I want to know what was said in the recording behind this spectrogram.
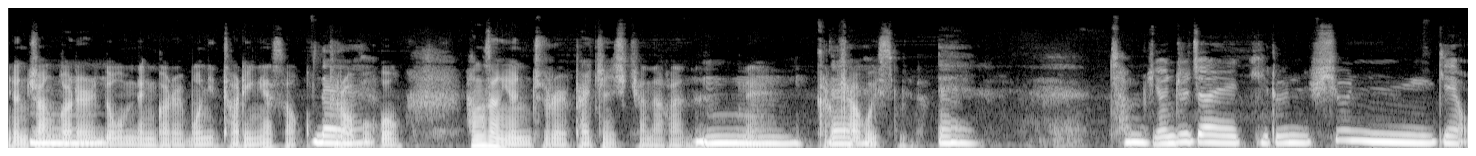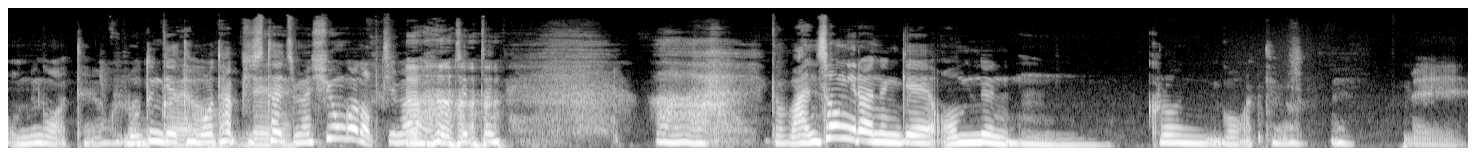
연주한 음. 거를 녹음된 거를 모니터링해서 꼭 네. 들어보고 항상 연주를 발전시켜 나가는 음. 네, 그렇게 네. 하고 있습니다. 네. 참 연주자의 길은 쉬운 게 없는 것 같아요. 그러니까요. 모든 게 뭐다 네. 비슷하지만 쉬운 건 없지만 어쨌든 아 그러니까 완성이라는 게 없는 음. 그런 것 같아요. 네. 네.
